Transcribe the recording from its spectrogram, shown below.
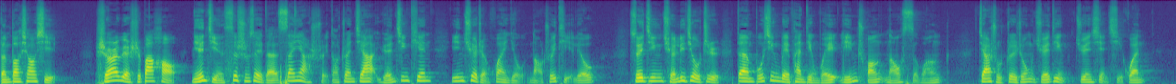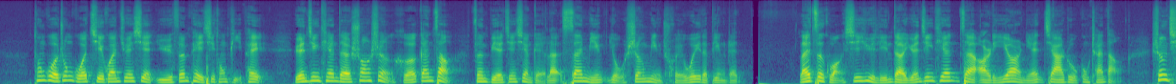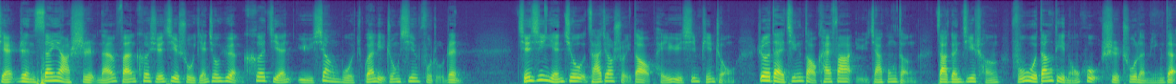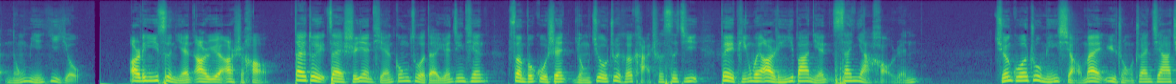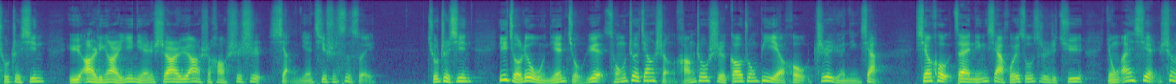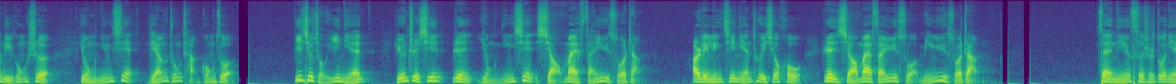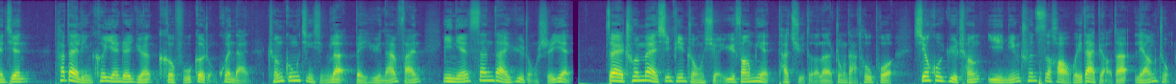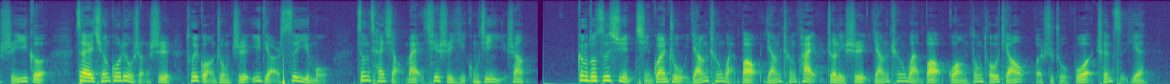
本报消息：十二月十八号，年仅四十岁的三亚水稻专家袁经天因确诊患有脑垂体瘤，虽经全力救治，但不幸被判定为临床脑死亡。家属最终决定捐献器官。通过中国器官捐献与分配系统匹配，袁经天的双肾和肝脏分别捐献给了三名有生命垂危的病人。来自广西玉林的袁经天在二零一二年加入共产党，生前任三亚市南繁科学技术研究院科研与项目管理中心副主任，潜心研究杂交水稻培育新品种、热带经稻开发与加工等。扎根基层，服务当地农户，是出了名的农民益友。二零一四年二月二十号，带队在实验田工作的袁经天奋不顾身勇救坠河卡车司机，被评为二零一八年三亚好人。全国著名小麦育种专家裘志新于二零二一年十二月二十号逝世，享年七十四岁。裘志新一九六五年九月从浙江省杭州市高中毕业后，支援宁夏。先后在宁夏回族自治区永安县胜利公社、永宁县良种场工作。一九九一年，袁志新任永宁县小麦繁育所长。二零零七年退休后，任小麦繁育所名誉所长。在宁四十多年间，他带领科研人员克服各种困难，成功进行了北育南繁一年三代育种实验。在春麦新品种选育方面，他取得了重大突破，先后育成以宁春四号为代表的两种十一个，在全国六省市推广种植一点四亿亩，增产小麦七十亿公斤以上。更多资讯，请关注羊城晚报羊城派。这里是羊城晚报广东头条，我是主播陈子燕。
